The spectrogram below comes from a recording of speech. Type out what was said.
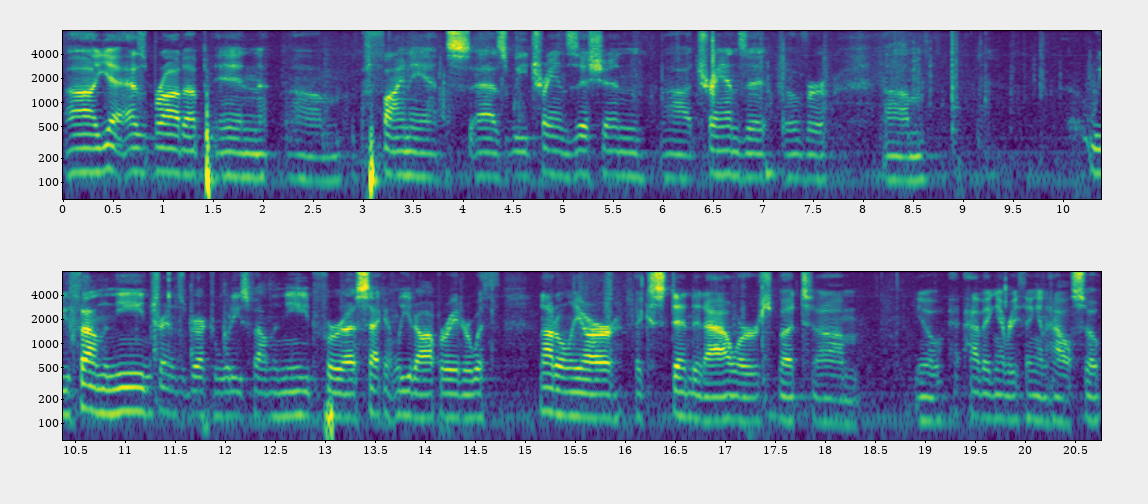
Uh, yeah, as brought up in, um, finance, as we transition, uh, transit over, um, we found the need, Transit Director Woody's found the need for a second lead operator with not only our extended hours, but, um, you know, having everything in-house. So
